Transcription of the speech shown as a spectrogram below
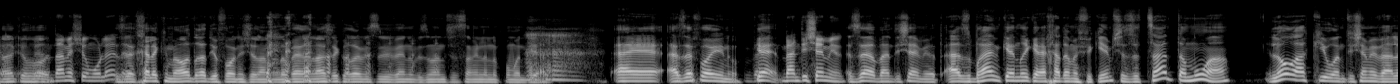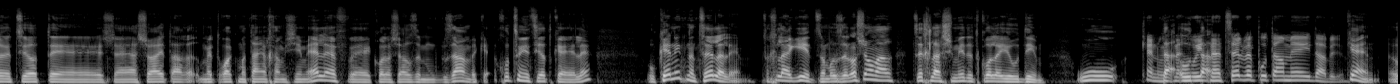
כל הכבוד. בן אדם יש יום הולדת. זה חלק מאוד רדיופוני שלנו, לדבר על מה שקורה מסביבנו בזמן ששמים לנו פה מונדיאל. אה, אז איפה היינו? כן. באנטישמיות. זהו, באנטישמיות. אז בריאן קנדריק היה אחד המפיקים, שזה צעד תמוה, לא רק כי הוא אנטישמי והיה לו יציאות אה, שהשואה הייתה, מתו רק 250 אלף, וכל השאר זה מוגזם, וחוץ מיציאות כאלה, הוא כן התנצל עליהם, צריך להגיד. זאת אומרת, זה לא שהוא אמר, צריך להשמיד את כל היהודים. הוא, כן, הוא ת- התנ- הוא הוא ת- התנצל ופוטר מ-A.W. כן, הוא,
